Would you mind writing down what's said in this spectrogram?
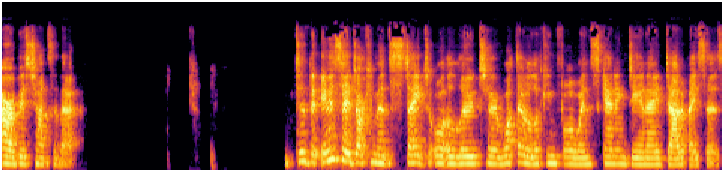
are our best chance of that. Did the NSA documents state or allude to what they were looking for when scanning DNA databases?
